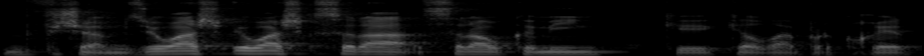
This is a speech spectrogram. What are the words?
vejamos, eu acho, eu acho que será, será o caminho que, que ele vai percorrer.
